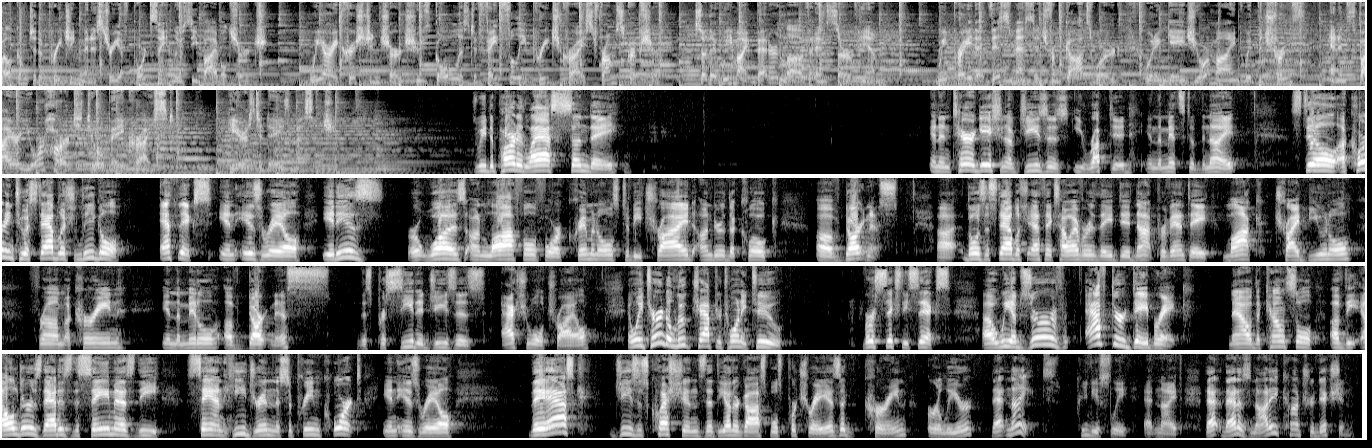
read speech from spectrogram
welcome to the preaching ministry of Port St. Lucie Bible Church. We are a Christian church whose goal is to faithfully preach Christ from Scripture so that we might better love and serve Him. We pray that this message from God's Word would engage your mind with the truth and inspire your heart to obey Christ. Here's today's message. As we departed last Sunday, an interrogation of Jesus erupted in the midst of the night. Still, according to established legal ethics in Israel, it is or was unlawful for criminals to be tried under the cloak of darkness. Uh, those established ethics, however, they did not prevent a mock tribunal from occurring in the middle of darkness. This preceded Jesus' actual trial. And we turn to Luke chapter 22, verse 66. Uh, we observe after daybreak. Now, the council of the elders, that is the same as the Sanhedrin, the Supreme Court in Israel. They ask Jesus questions that the other Gospels portray as occurring earlier that night, previously at night. That, that is not a contradiction,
